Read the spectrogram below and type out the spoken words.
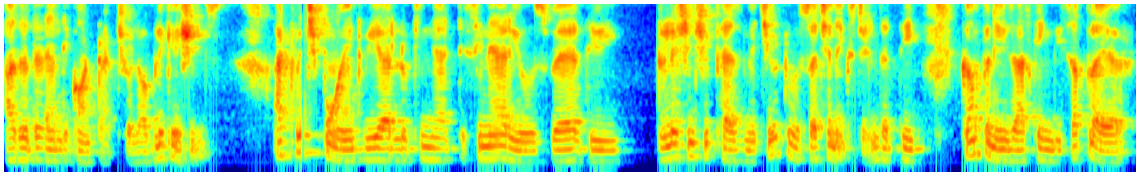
other than the contractual obligations. At which point we are looking at the scenarios where the relationship has matured to such an extent that the company is asking the supplier,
